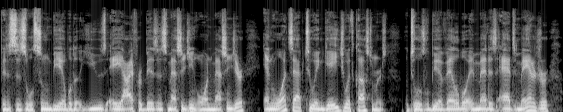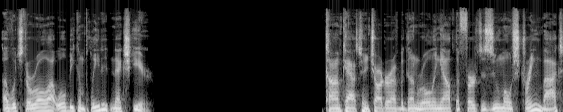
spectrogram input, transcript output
Businesses will soon be able to use AI for business messaging on Messenger and WhatsApp to engage with customers. The tools will be available in Meta's Ads Manager, of which the rollout will be completed next year. Comcast and Charter have begun rolling out the first Xumo Stream Box.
